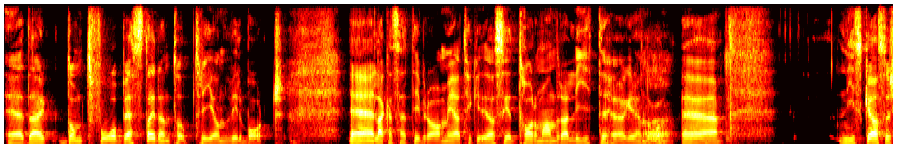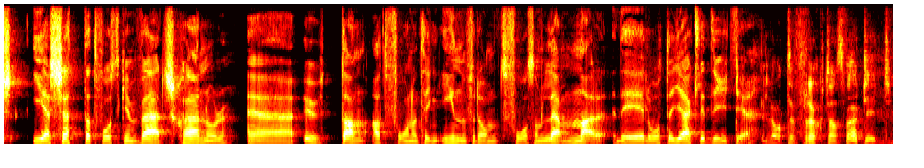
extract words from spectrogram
eh, där de två bästa i den topptrion vill bort. Eh, Lacazette är bra, men jag tycker jag ser, tar de andra lite högre ändå. Eh, ni ska alltså ersätta två stycken världsstjärnor eh, utan att få någonting in för de två som lämnar. Det låter jäkligt dyrt det. Det låter fruktansvärt dyrt.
